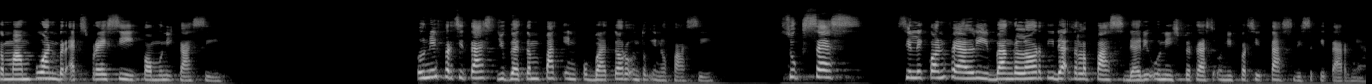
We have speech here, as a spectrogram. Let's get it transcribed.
kemampuan berekspresi, komunikasi. Universitas juga tempat inkubator untuk inovasi. Sukses Silicon Valley, Bangalore tidak terlepas dari universitas-universitas di sekitarnya.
